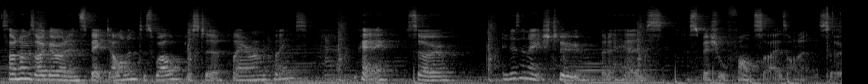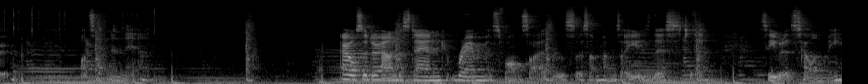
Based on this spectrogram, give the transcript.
Sometimes I go and inspect element as well, just to play around with things. Okay, so it is an H2, but it has a special font size on it, so what's happening there? I also don't understand rem as font sizes, so sometimes I use this to see what it's telling me.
